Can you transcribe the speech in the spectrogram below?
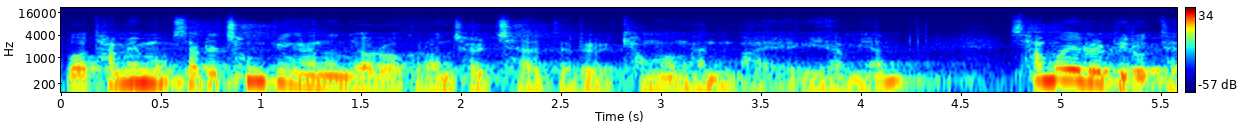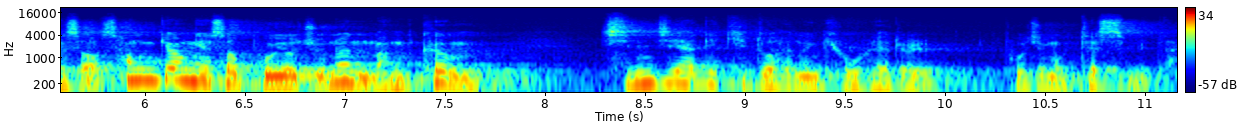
뭐 담임 목사를 청빙하는 여러 그런 절차들을 경험한 바에 의하면 사무엘을 비롯해서 성경에서 보여주는 만큼 진지하게 기도하는 교회를 보지 못했습니다.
